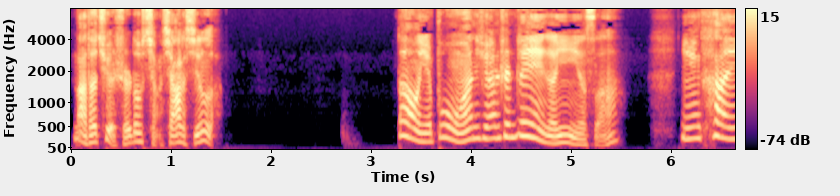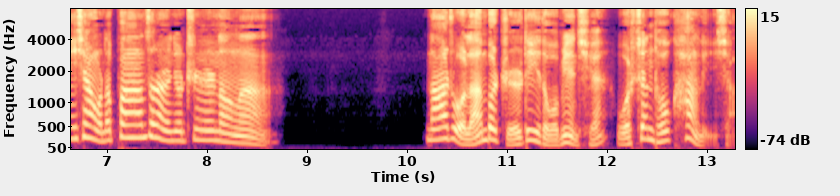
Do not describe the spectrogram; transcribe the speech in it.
那他确实都想瞎了心了。倒也不完全是这个意思啊，你看一下我的八字就知道了。那若兰把纸递到我面前，我伸头看了一下，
